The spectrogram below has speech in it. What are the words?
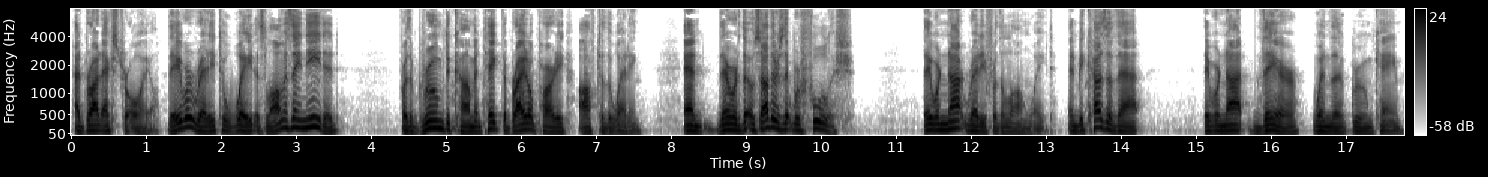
had brought extra oil. They were ready to wait as long as they needed for the groom to come and take the bridal party off to the wedding. And there were those others that were foolish. They were not ready for the long wait. And because of that, they were not there when the groom came.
